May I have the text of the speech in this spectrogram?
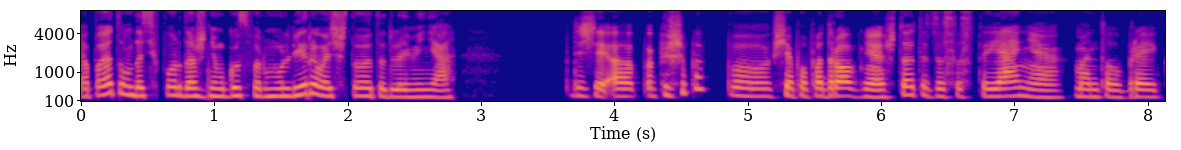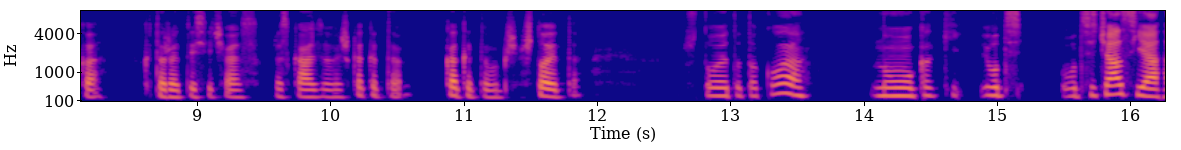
Я поэтому до сих пор даже не могу сформулировать, что это для меня. Подожди, а попиши по вообще поподробнее, что это за состояние mental break, которое ты сейчас рассказываешь? Как это, как это вообще, что это? Что это такое? Ну, как вот, вот сейчас я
